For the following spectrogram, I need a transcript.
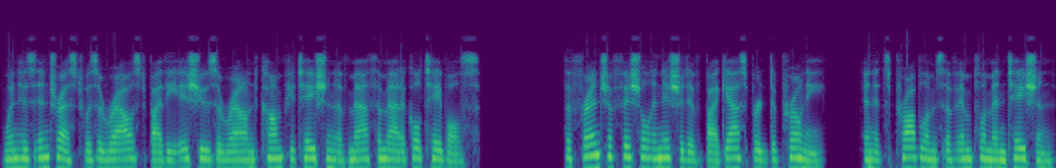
when his interest was aroused by the issues around computation of mathematical tables. The French official initiative by Gaspard de Prony, and its problems of implementation,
